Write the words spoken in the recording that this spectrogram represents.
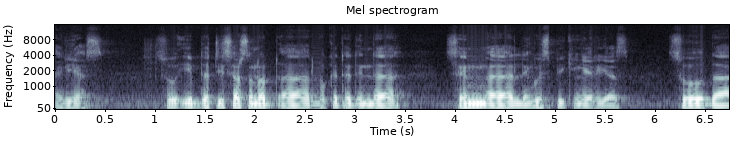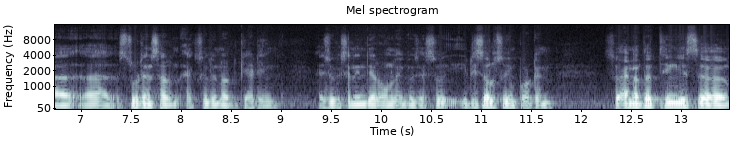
areas. So if the teachers are not uh, located in the same uh, language speaking areas, so the uh, students are actually not getting education in their own languages. So it is also important. So another thing is uh,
